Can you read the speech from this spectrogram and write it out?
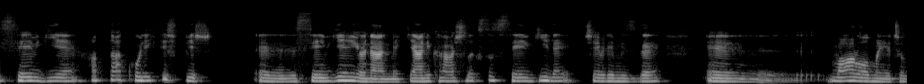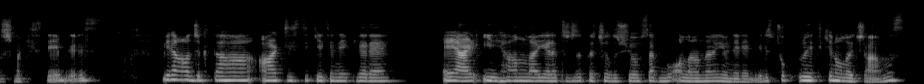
sevgiye hatta kolektif bir sevgiye yönelmek yani karşılıksız sevgiyle çevremizde var olmaya çalışmak isteyebiliriz. Birazcık daha artistik yeteneklere, eğer ilhamla, yaratıcılıkla çalışıyorsak bu alanlara yönelebiliriz. Çok üretken olacağımız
